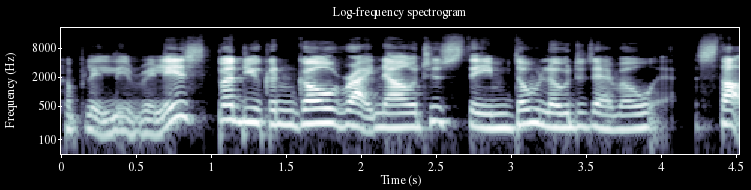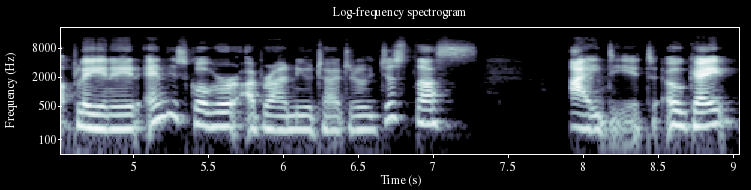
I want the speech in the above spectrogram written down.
completely released. But you can go right now to Steam, download the demo, start playing it, and discover a brand new title, just as I did. Okay.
